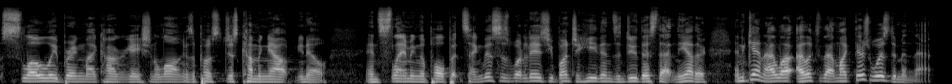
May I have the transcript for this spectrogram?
slowly bring my congregation along as opposed to just coming out, you know, and slamming the pulpit and saying, this is what it is, you bunch of heathens, and do this, that, and the other. And again, I, lo- I looked at that, I'm like, there's wisdom in that.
